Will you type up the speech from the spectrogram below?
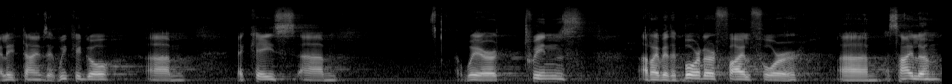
LA Times a week ago, um, a case um, where twins arrive at the border, file for um, asylum.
